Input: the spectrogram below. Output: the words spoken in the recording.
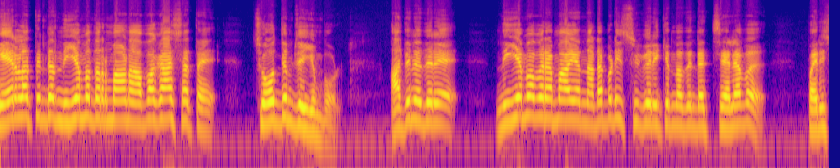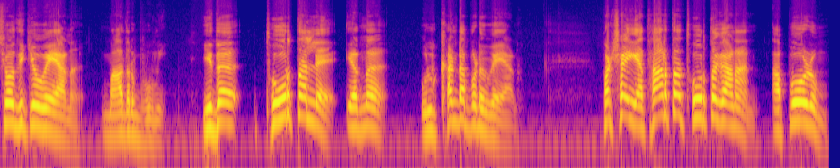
കേരളത്തിന്റെ നിയമനിർമ്മാണ അവകാശത്തെ ചോദ്യം ചെയ്യുമ്പോൾ അതിനെതിരെ നിയമപരമായ നടപടി സ്വീകരിക്കുന്നതിന്റെ ചെലവ് പരിശോധിക്കുകയാണ് മാതൃഭൂമി. ഇത് ധൂർത്തല്ലേ എന്ന് ഉത്കണ്ഠപ്പെടുകയാണ്. പക്ഷേ യഥാർത്ഥ ധൂർത്ത് കാണാൻ അപ്പോഴും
